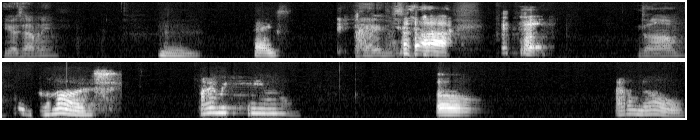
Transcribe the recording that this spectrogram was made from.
You guys have any Mm. Eggs. eggs? Dom, Oh gosh. I mean, oh, I don't know.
